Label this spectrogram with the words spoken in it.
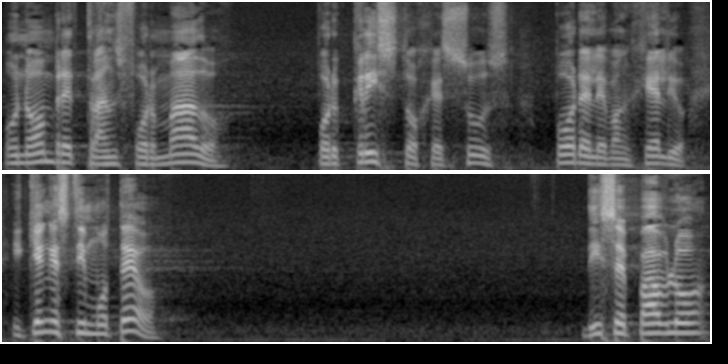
un hombre transformado por Cristo Jesús, por el Evangelio. ¿Y quién es Timoteo? Dice Pablo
